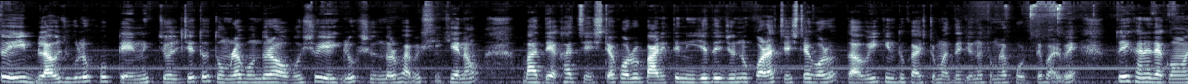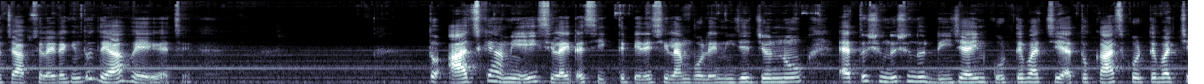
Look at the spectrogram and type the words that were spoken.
তো এই ব্লাউজগুলো খুব ট্রেনিং চলছে। তো তোমরা বন্ধুরা অবশ্যই এইগুলো সুন্দরভাবে শিখে নাও বা দেখার চেষ্টা করো। বাড়িতে নিজেদের জন্য করার চেষ্টা করো। তাওই কিন্তু কাস্টমারদের জন্য তোমরা করতে পারবে। তো এখানে দেখো আমার চাপ সেলাইটা কিন্তু দেয়া হয়ে গেছে। তো আজকে আমি এই সেলাইটা শিখতে পেরেছিলাম বলে নিজের জন্য এত সুন্দর সুন্দর ডিজাইন করতে পারছি, এত কাজ করতে পারছি।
